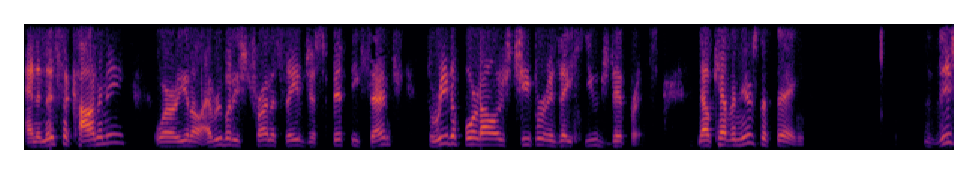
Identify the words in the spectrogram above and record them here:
And in this economy where, you know, everybody's trying to save just 50 cents, 3 to 4 dollars cheaper is a huge difference. Now, Kevin, here's the thing. This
